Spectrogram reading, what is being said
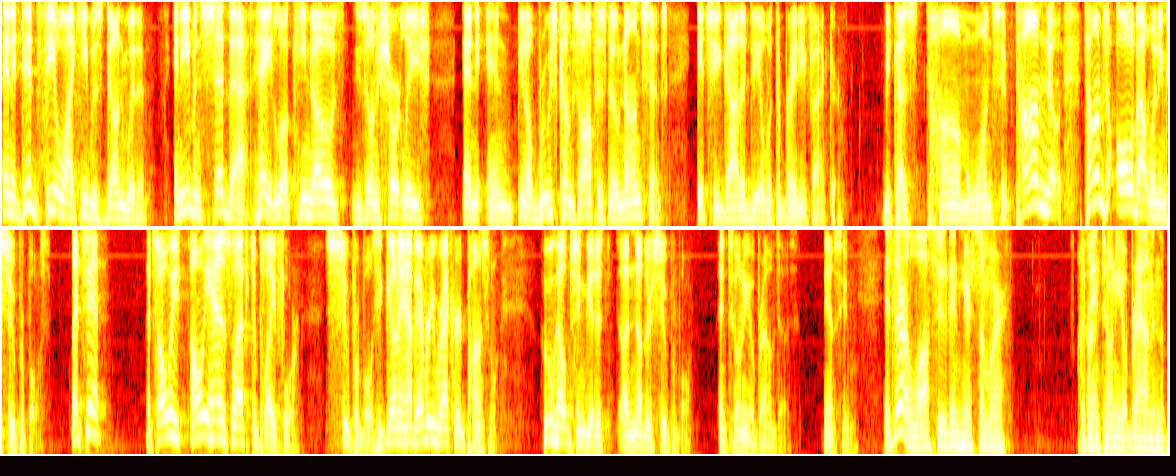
and it did feel like he was done with him. And he even said that, "Hey, look, he knows he's on a short leash, and and you know Bruce comes off as no nonsense. It's you got to deal with the Brady factor because Tom wants him. Tom no, Tom's all about winning Super Bowls. That's it. That's all he all he has left to play for. Super Bowls. He's going to have every record possible. Who helps him get a, another Super Bowl? Antonio Brown does. Yes, Eden. Is there a lawsuit in here somewhere with Antonio Brown and the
